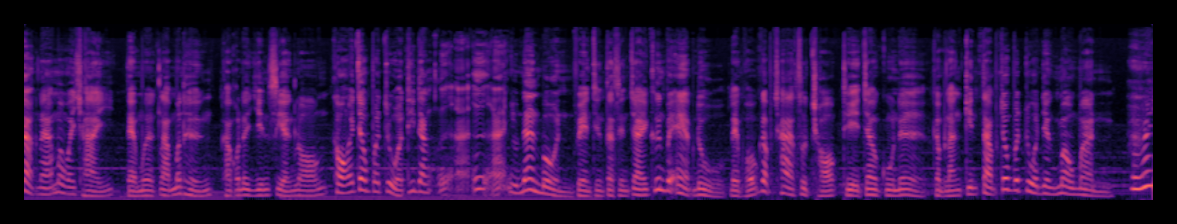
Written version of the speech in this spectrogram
ตักน้ำมาไว้ใช้ แต่เมื่อกลับมาถึงเขาก็ได้ยินเสียงร้องของไอ้เจ้าประจวดที่ดังเอื้ออะเอื้ออะอยู่ด้านบน เฟนจึงตัดสินใจขึ้นไปแอบดูเลยพบกับฉากสุดช็อกที่เจ้ากูเนอร์กำลังกินตับเจ้าประจวดอย่างเมามันเฮ้ย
